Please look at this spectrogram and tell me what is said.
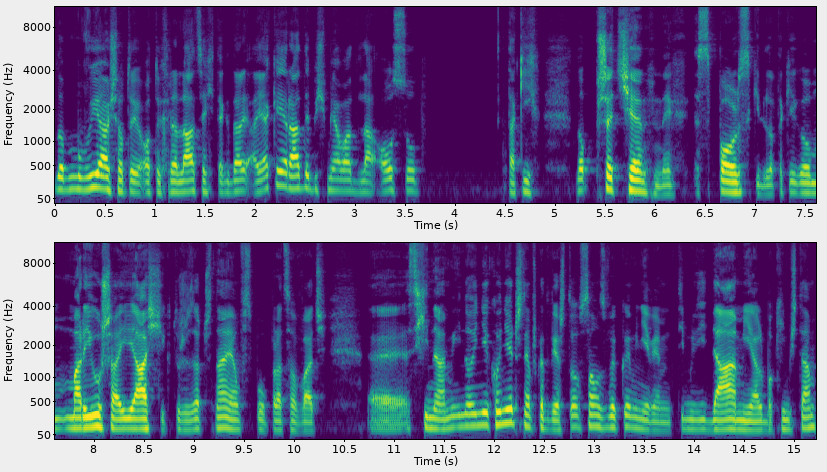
no, mówiłaś o, ty, o tych relacjach i tak dalej, a jakie rady byś miała dla osób takich no, przeciętnych z Polski, dla takiego Mariusza i Jasi, którzy zaczynają współpracować e, z Chinami, no i niekoniecznie na przykład, wiesz, to są zwykłymi, nie wiem, team leadami albo kimś tam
